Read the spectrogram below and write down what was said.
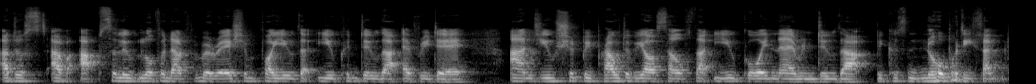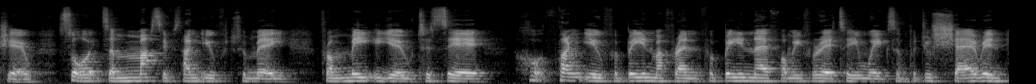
I just have absolute love and admiration for you that you can do that every day. And you should be proud of yourself that you go in there and do that because nobody thanks you. So it's a massive thank you to me, from me to you, to say, oh, thank you for being my friend, for being there for me for 18 weeks, and for just sharing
